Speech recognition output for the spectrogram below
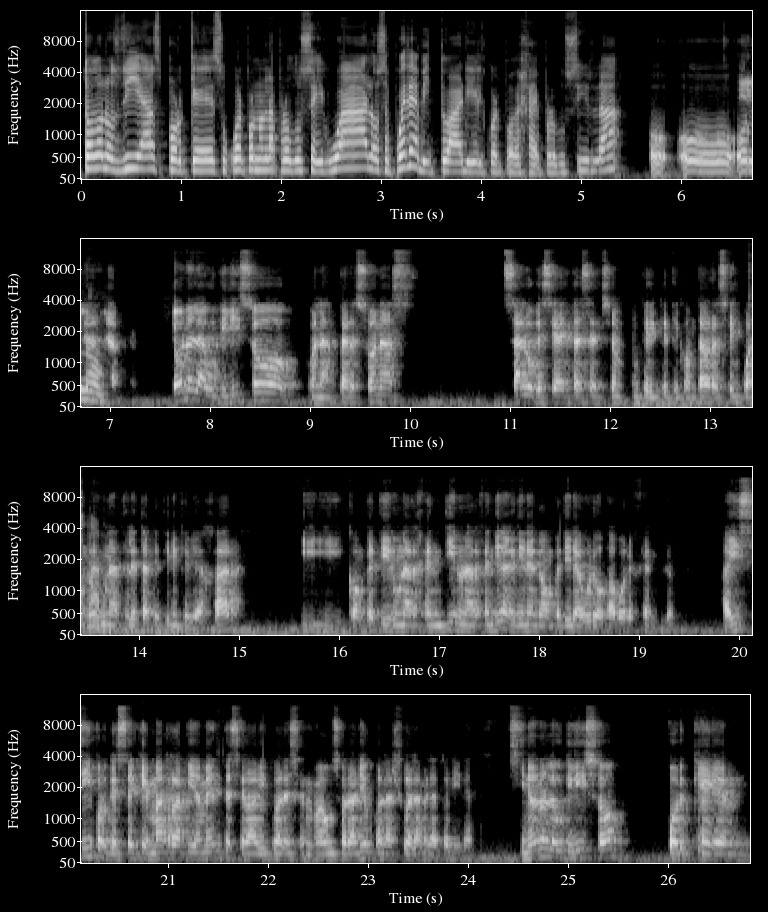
todos los días porque su cuerpo no la produce igual o se puede habituar y el cuerpo deja de producirla o, o, no? Yo no la utilizo con las personas, salvo que sea esta excepción que, te contaba recién, cuando hay un atleta que tiene que viajar y, competir un argentino, una argentina que tiene que competir a Europa, por ejemplo. Ahí sí, porque sé que más rápidamente se va a habituar ese nuevo uso horario con la ayuda de la melatonina. Si no, no lo utilizo porque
